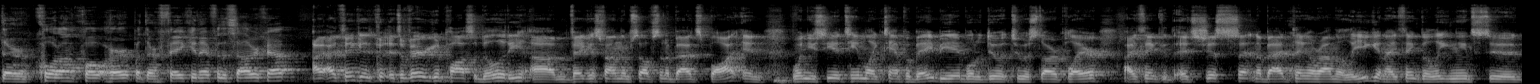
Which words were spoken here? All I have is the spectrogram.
they're quote unquote hurt, but they're faking it for the salary cap. I, I think it it's a very good possibility. Um, Vegas found themselves in a bad spot, and when you see a team like Tampa Bay be able to do it to a star player, I think it's just setting a bad thing around the league, and I think the league needs to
